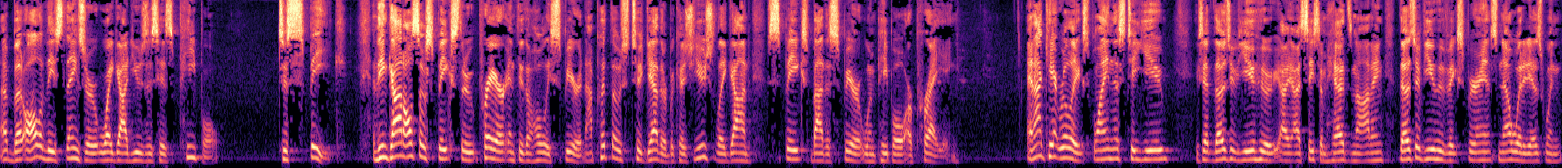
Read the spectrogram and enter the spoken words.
Uh, but all of these things are the way God uses His people to speak. And then God also speaks through prayer and through the Holy Spirit. And I put those together because usually God speaks by the Spirit when people are praying. And I can't really explain this to you, except those of you who I, I, see some heads nodding. Those of you who've experienced know what it is when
